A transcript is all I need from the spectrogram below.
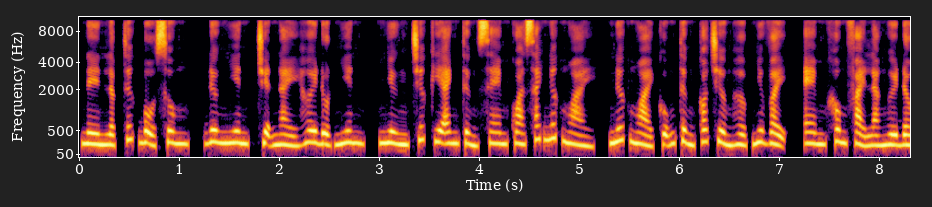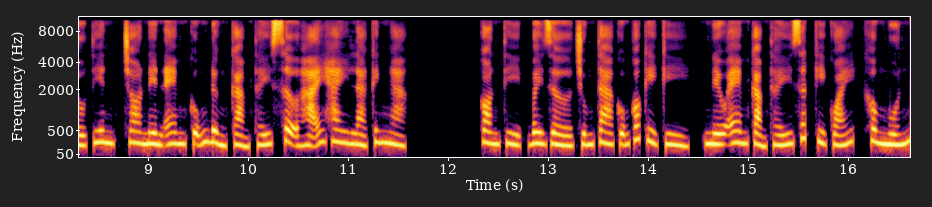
Nên lập tức bổ sung, đương nhiên, chuyện này hơi đột nhiên, nhưng trước khi anh từng xem qua sách nước ngoài, nước ngoài cũng từng có trường hợp như vậy, em không phải là người đầu tiên, cho nên em cũng đừng cảm thấy sợ hãi hay là kinh ngạc. Còn thì, bây giờ chúng ta cũng có kỳ kỳ, nếu em cảm thấy rất kỳ quái, không muốn,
